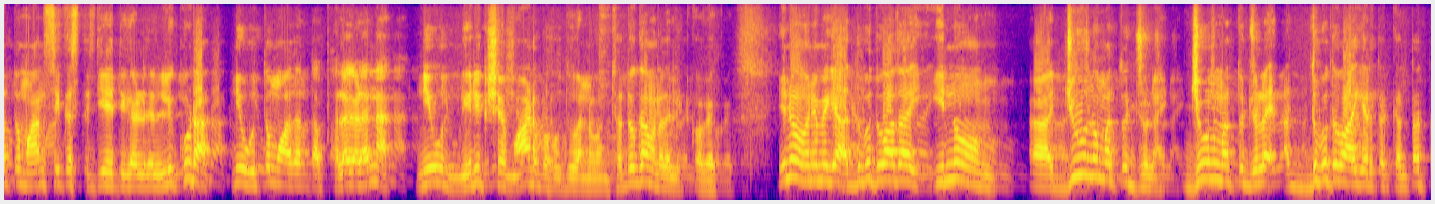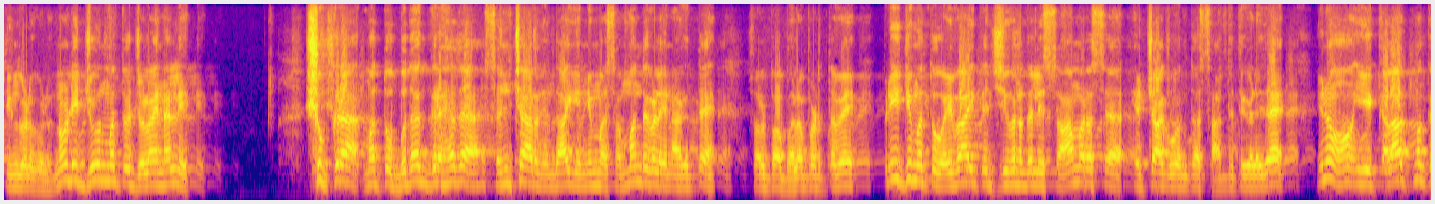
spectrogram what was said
ಮತ್ತು ಮಾನಸಿಕ ಸ್ಥಿತಿಗತಿಗಳಲ್ಲಿ ಕೂಡ ನೀವು ಉತ್ತಮವಾದಂತಹ ಫಲಗಳನ್ನ ನೀವು ನಿರೀಕ್ಷೆ ಮಾಡಬಹುದು ಅನ್ನುವಂಥದ್ದು ಗಮನದಲ್ಲಿ ಇಟ್ಕೋಬೇಕು ಇನ್ನು ನಿಮಗೆ ಅದ್ಭುತವಾದ ಇನ್ನು ಜೂನ್ ಮತ್ತು ಜುಲೈ. ಜೂನ್ ಮತ್ತು ಜುಲೈ ಅದ್ಭುತವಾಗಿರ್ತಕ್ಕಂಥ ತಿಂಗಳುಗಳು. ನೋಡಿ, ಜೂನ್ ಮತ್ತು ಜುಲೈನಲ್ಲಿ ಶುಕ್ರ ಮತ್ತು ಬುಧ ಗ್ರಹದ ಸಂಚಾರದಿಂದಾಗಿ ನಿಮ್ಮ ಸಂಬಂಧಗಳೇನಾಗುತ್ತೆ? ಸ್ವಲ್ಪ ಬಲಪಡ್ತವೆ. ಪ್ರೀತಿ ಮತ್ತು ವೈವಾಹಿಕ ಜೀವನದಲ್ಲಿ ಸಾಮರಸ್ಯ ಹೆಚ್ಚಾಗುವಂತ ಸಾಧ್ಯತೆಗಳಿದೆ. ಇನ್ನು ಈ ಕಲಾತ್ಮಕ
